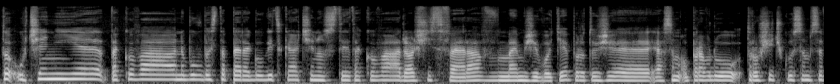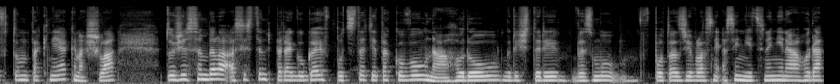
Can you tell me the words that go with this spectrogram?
To učení je taková, nebo vůbec ta pedagogická činnost je taková další sféra v mém životě, protože já jsem opravdu trošičku jsem se v tom tak nějak našla. To, že jsem byla asistent pedagoga je v podstatě takovou náhodou, když tedy vezmu v potaz, že vlastně asi nic není náhoda.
